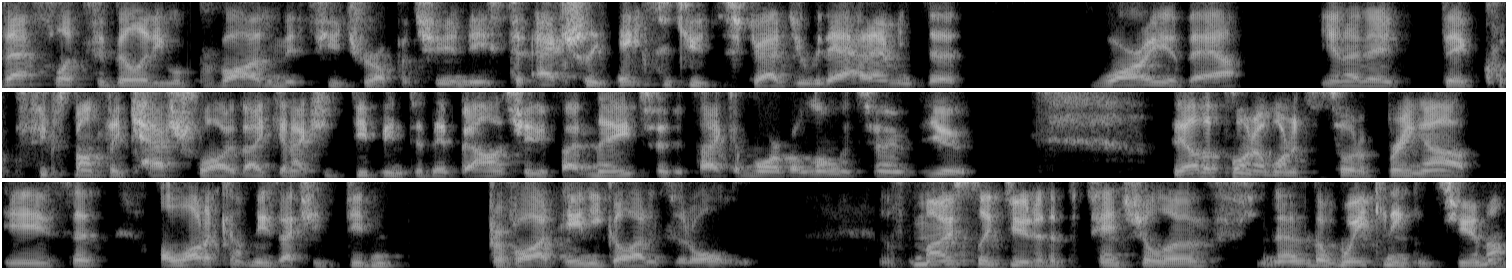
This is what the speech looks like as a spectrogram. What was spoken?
that flexibility will provide them with future opportunities to actually execute the strategy without having to worry about you know their, their six monthly cash flow they can actually dip into their balance sheet if they need to to take a more of a longer term view the other point i wanted to sort of bring up is that a lot of companies actually didn't provide any guidance at all it's mostly due to the potential of you know the weakening consumer,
